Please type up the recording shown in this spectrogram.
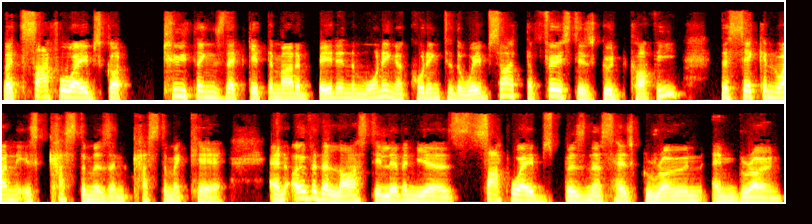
But CipherWave's got two things that get them out of bed in the morning, according to the website. The first is good coffee, the second one is customers and customer care. And over the last 11 years, CipherWave's business has grown and grown.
